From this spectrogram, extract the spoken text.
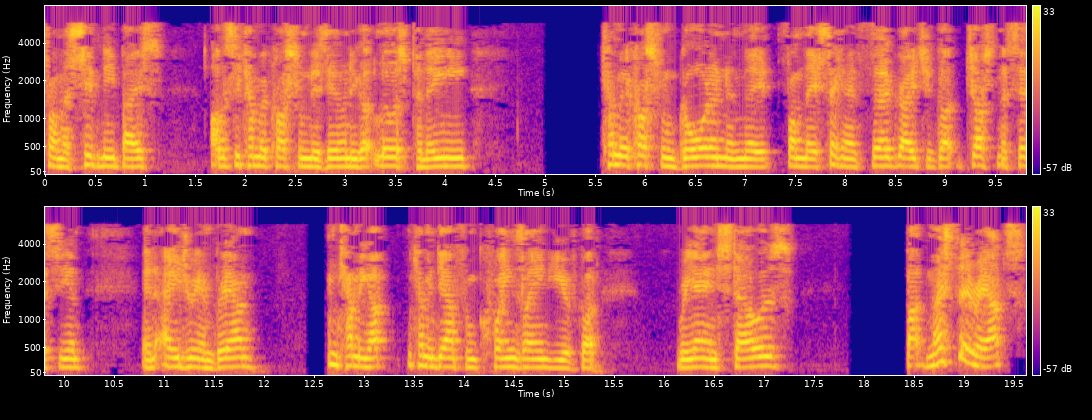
from a Sydney base. Obviously, coming across from New Zealand, you've got Lewis Panini. Coming across from Gordon and the, from their second and third grades, you've got Josh Necessian and Adrian Brown. And coming up, coming down from Queensland, you've got Rianne Stowers. But most of their outs,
